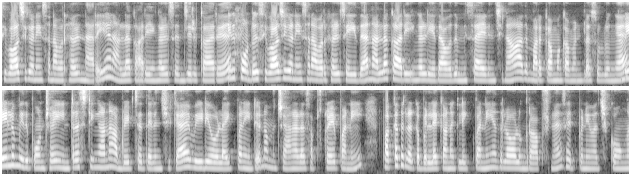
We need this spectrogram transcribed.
சிவாஜி கணேசன் அவர்கள் நிறைய நல்ல காரியங்கள் செஞ்சிருக்காரு. இதுபோன்று சிவாஜி கணேசன் அவர்கள் செய்த நல்ல காரியங்கள் ஏதாவது மிஸ் ஆயிருந்துச்சுன்னா அதை மறக்காம கமெண்ட்ல சொல்லுங்க. மேலும் இது போன்ற இன்ட்ரெஸ்டிங்கான அப்டேட்ஸை தெரிஞ்சுக்க வீடியோ லைக் பண்ணிட்டு நம்ம சேனலை சப்ஸ்கிரைப் பண்ணி பக்கத்தில் இருக்க பெல்லைக்கான கிளிக் பண்ணி அதில் ஆளுங்கிற ஆப்ஷனை செட் பண்ணி வச்சுக்கோங்க.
